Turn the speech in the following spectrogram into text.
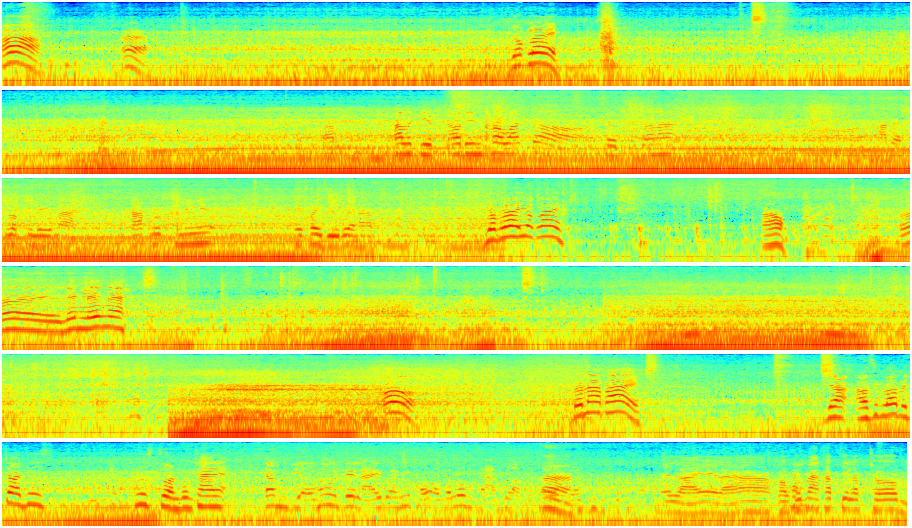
อ่าเออยกเลย ครับ ภารกิจเอาดินเข้าวัดก็เสร็จแล้วนะฮะมาแบบทุลักเลมากครับรถคันนี้ไม่ค่อยดีด้วยนะครับ ยกเลยยกเลยเอาเอ้ยเล้งเล้งเนี่ยโอ้เดินหน้าไป เดี๋ยวเอาสิบล้อไปจอดอยู่อยู่ส่วนผมชัยเนี่ยดำเดียวเขาได้หลายกว่าที่เขาเอามาลงสามรอบอ่าไม่ไรไม่ไรอ่าขอบคุณมากครับที่รับชม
